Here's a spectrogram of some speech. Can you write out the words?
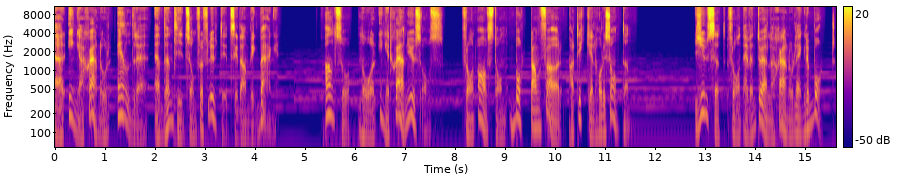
är inga stjärnor äldre än den tid som förflutit sedan Big Bang. Alltså når inget stjärnljus oss från avstånd bortanför partikelhorisonten. Ljuset från eventuella stjärnor längre bort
